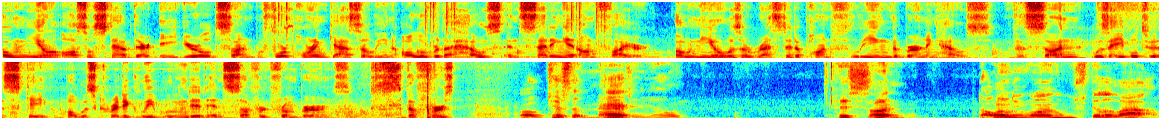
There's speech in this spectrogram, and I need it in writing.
O'Neal also stabbed their eight year old son before pouring gasoline all over the house and setting it on fire. O'Neal was arrested upon fleeing the burning house. The son was able to escape but was critically wounded and suffered from burns. The first Bro, just imagine, yo. His son, the only one who's still alive.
